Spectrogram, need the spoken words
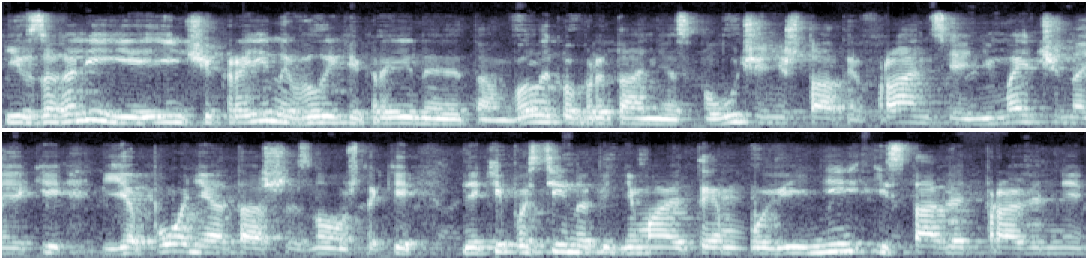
І взагалі є інші країни, великі країни, там Великобританія, Сполучені Штати, Франція, Німеччина, які Японія, та ж знову ж таки, які постійно піднімають тему війні і ставлять правильні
